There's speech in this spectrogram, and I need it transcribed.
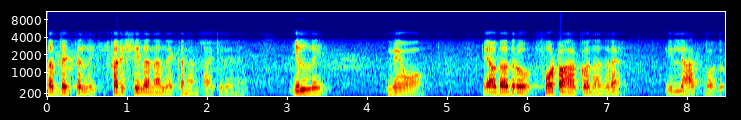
ಸಬ್ಜೆಕ್ಟಲ್ಲಿ ಪರಿಶೀಲನಾ ಲೇಖನ ಅಂತ ಹಾಕಿದ್ದೀನಿ. ಇಲ್ಲಿ ನೀವು ಯಾವುದಾದ್ರೂ ಫೋಟೋ ಹಾಕೋದಾದರೆ ಇಲ್ಲಿ ಹಾಕ್ಬೋದು.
